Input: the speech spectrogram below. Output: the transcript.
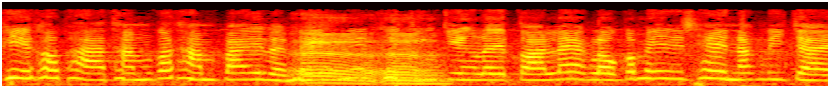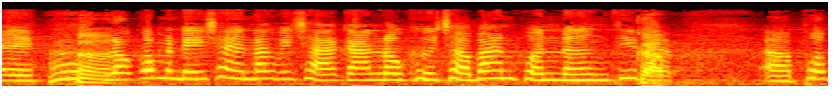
พี่เขาพาทำก็ทำไปแบบนี้เออนี่คือเออจริง ๆ เลยตอนแรกเราก็ไม่ได้ใช่นักวิจัยเออเราก็ไม่ได้ใช่นักวิชาการเราคือชาวบ้านคนหนึ่งที่ครัแบบบเอ่อ พวก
